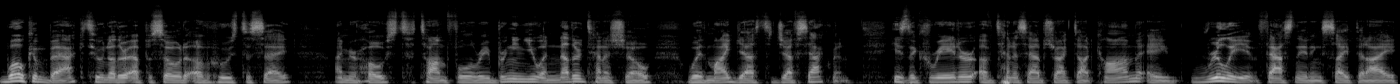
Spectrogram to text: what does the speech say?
Welcome back to another episode of Who's to Say. I'm your host, Tom Foolery, bringing you another tennis show with my guest, Jeff Sackmann. He's the creator of TennisAbstract.com, a really fascinating site that I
